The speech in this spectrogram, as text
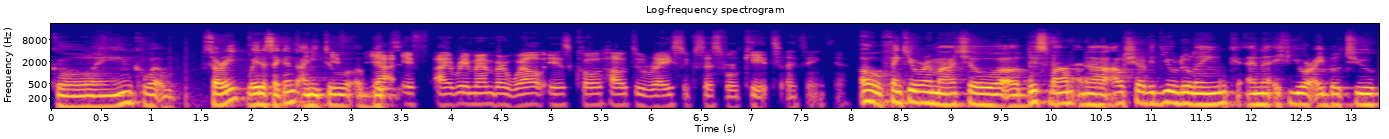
calling well, sorry wait a second i need to if, yeah if i remember well is called how to raise successful kids i think yeah oh thank you very much so uh, this one and uh, i'll share with you the link and if you are able to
